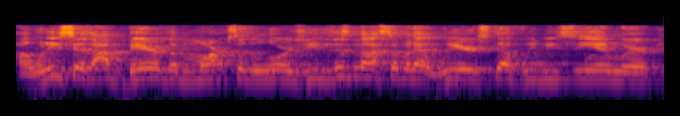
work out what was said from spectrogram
Uh, when he says, I bear the marks of the Lord Jesus, this is not some of that weird stuff we be seeing where,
